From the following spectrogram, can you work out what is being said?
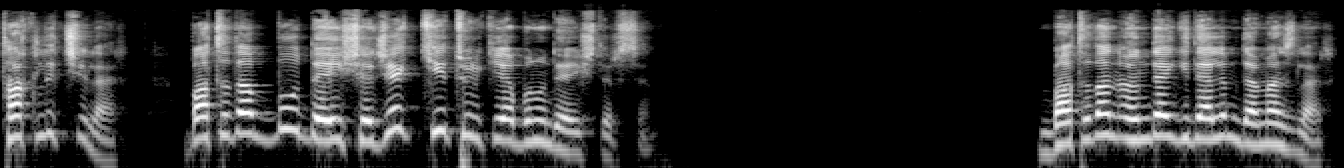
Taklitçiler. Batı'da bu değişecek ki Türkiye bunu değiştirsin. Batı'dan önde gidelim demezler.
